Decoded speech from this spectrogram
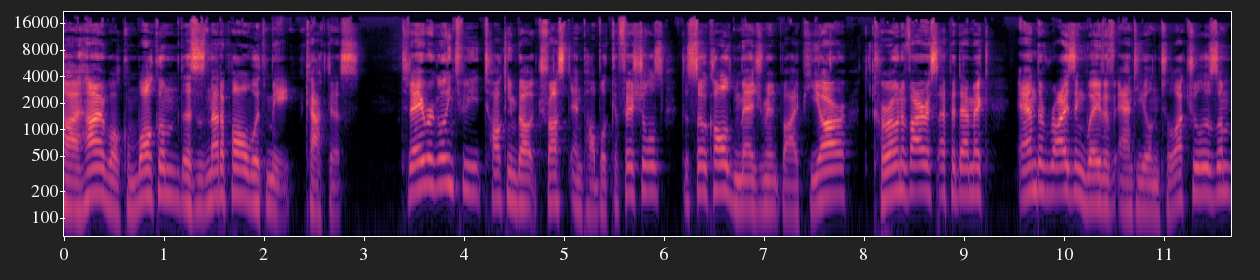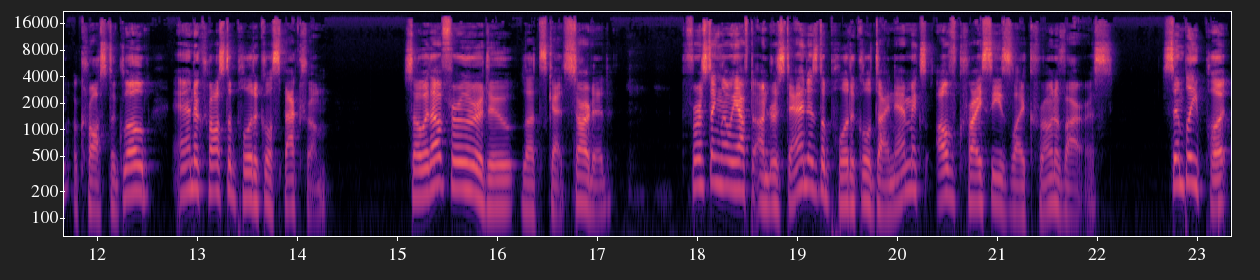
Hi, hi, welcome, welcome. This is Metapol with me, Cactus. Today we're going to be talking about trust in public officials, the so called management by PR, the coronavirus epidemic, and the rising wave of anti intellectualism across the globe and across the political spectrum. So, without further ado, let's get started. First thing that we have to understand is the political dynamics of crises like coronavirus. Simply put,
